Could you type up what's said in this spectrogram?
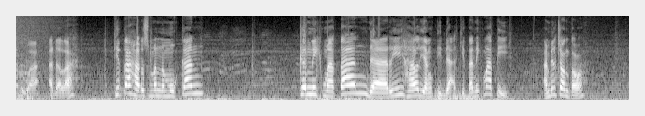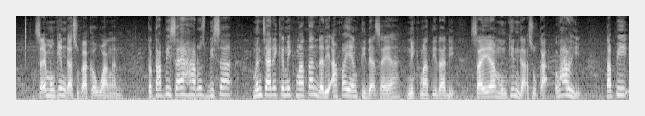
Kedua adalah kita harus menemukan kenikmatan dari hal yang tidak kita nikmati. Ambil contoh, saya mungkin nggak suka keuangan, tetapi saya harus bisa mencari kenikmatan dari apa yang tidak saya nikmati tadi. Saya mungkin nggak suka lari, tapi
